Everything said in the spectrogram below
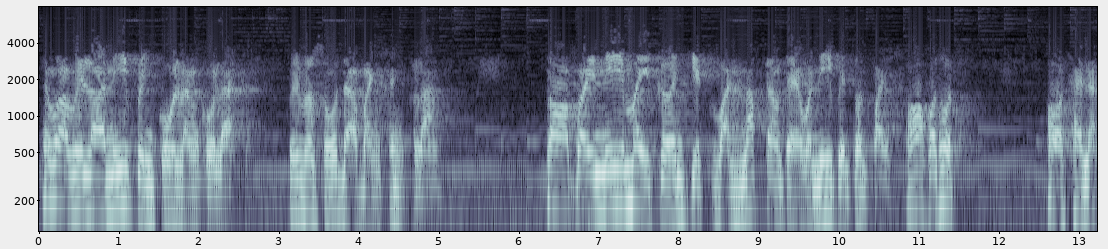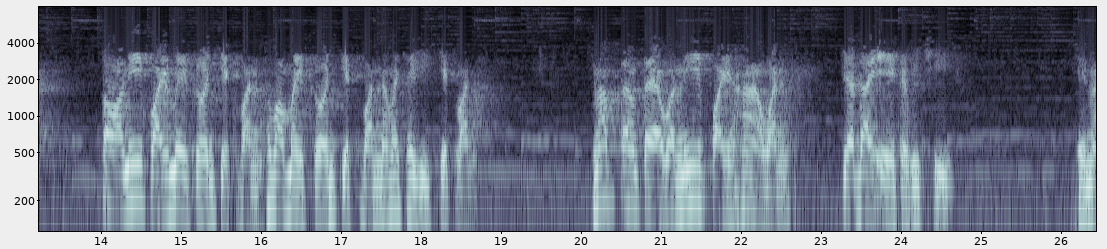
แต่ว่าเวลานี้เป็นโกลังโกละ เป็นพระโสดาบันขั้นกลาง ต่อไปนี้ไม่เกินเจ็ดวันนับตั้งแต่วันนี้เป็นต้นไปอ๋อขอโทษอ๋อใช่แล้วตอนนี้ไปไม่เกินเจ็ดวันเพราะว่าไม่เกินเจ็ดวันนะไม่ใช่อีกเจ็ดวัน นับตั้งแต่วันนี้ไปห้าวัน จะได้เอกวิชี เห็นไหม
